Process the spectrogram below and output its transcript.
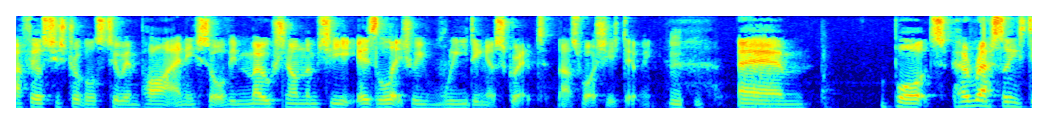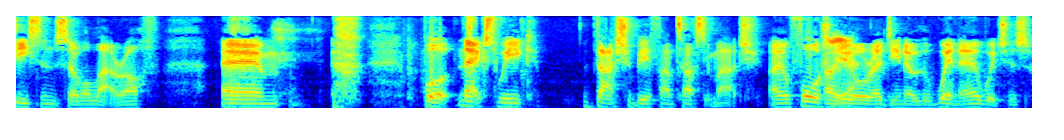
I feel she struggles to impart any sort of emotion on them. She is literally reading a script. That's what she's doing. Um, but her wrestling's decent, so I'll let her off. Um, but next week, that should be a fantastic match. I unfortunately Oh, yeah. already know the winner, which is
